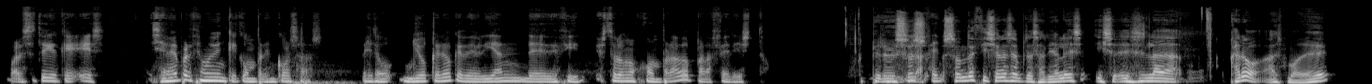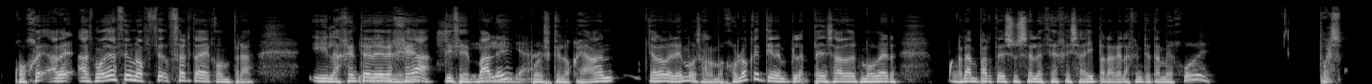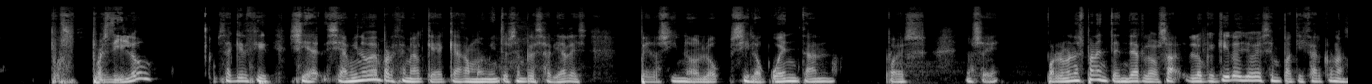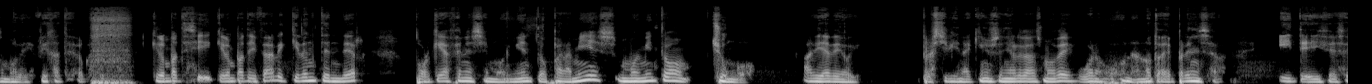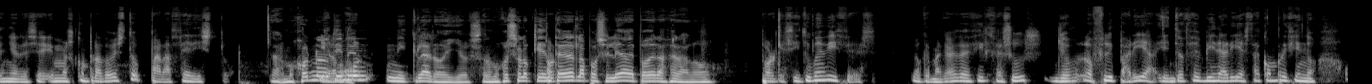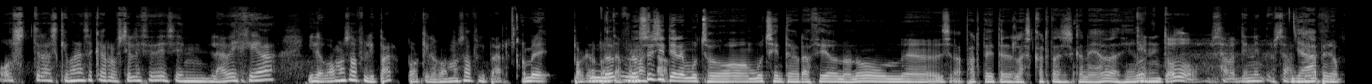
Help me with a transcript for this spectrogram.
Por eso te digo que es, se me parece muy bien que compren cosas, pero yo creo que deberían de decir, esto lo hemos comprado para hacer esto. Pero eso la es- gente- son decisiones empresariales y es la... Claro, Asmodee... coge- a ver, Asmodee hace una of- oferta de compra y la gente de BGA dice, vale, pues que lo que hagan ya lo veremos. A lo mejor lo que tienen pensado es mover gran parte de sus LCGs ahí para que la gente también juegue. Pues, pues, pues dilo. O sea, quiero decir, si a, si a mí no me parece mal que, que hagan movimientos empresariales, pero si no lo, si lo cuentan, pues, no sé, por lo menos para entenderlo. O sea, lo que quiero yo es empatizar con Asmodee. Fíjate lo que quiero empatizar, sí, quiero empatizar y quiero entender por qué hacen ese movimiento. Para mí es un movimiento chungo a día de hoy. Pero si viene aquí un señor de Asmodee, bueno, una nota de prensa y te dice, señores, hemos comprado esto para hacer esto. A lo mejor no lo lo tienen mejor- ni claro ellos. A lo mejor solo quieren Por- tener la posibilidad de poder hacer algo. Porque si tú me dices, lo que me acabas de decir, Jesús, yo lo fliparía. Y entonces miraría esta compra diciendo, ostras, que van a sacar los LCDs en la BGA y lo vamos a flipar, porque lo vamos a flipar. Hombre, no, sé si tiene mucho mucha integración o no, eh, aparte de tener las cartas escaneadas. Tienen todo. O sea, tienen, ya, pero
